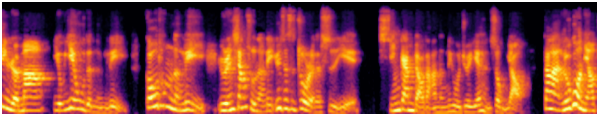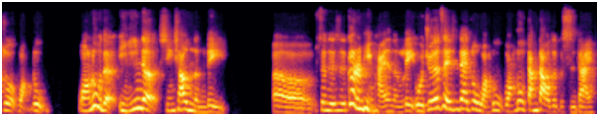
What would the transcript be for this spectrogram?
进人吗？有业务的能力。沟通能力、与人相处能力，因为这是做人的事业，情感表达能力，我觉得也很重要。当然，如果你要做网络、网络的影音的行销能力，呃，甚至是个人品牌的能力，我觉得这也是在做网络、网络当道这个时代，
